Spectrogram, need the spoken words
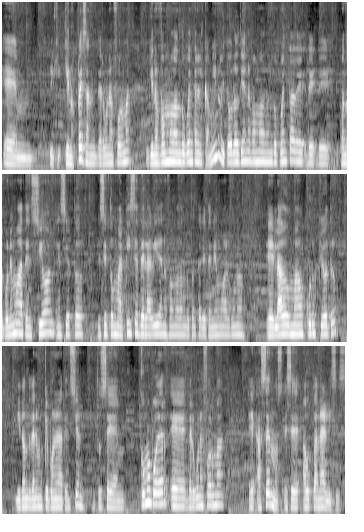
em, y que, nos pesan de alguna forma y que nos vamos dando cuenta en el camino y todos los días nos vamos dando cuenta de, de cuando ponemos atención en ciertos de ciertos matices de la vida nos vamos dando cuenta que tenemos algunos eh, lados más oscuros que otros y donde tenemos que poner atención. Entonces, ¿cómo poder eh, de alguna forma eh, hacernos ese autoanálisis?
